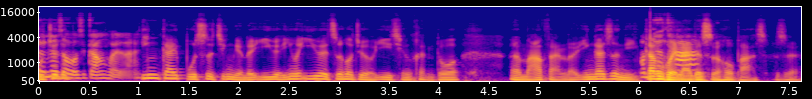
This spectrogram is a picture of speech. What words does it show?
对，那时候我是刚回来，应该不是今年的一月，因为一月之后就有疫情，很多呃麻烦了，应该是你刚回来的时候吧？是不是？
